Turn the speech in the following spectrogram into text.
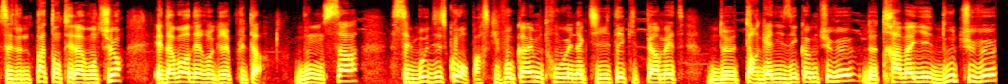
c'est de ne pas tenter l'aventure et d'avoir des regrets plus tard. Bon, ça, c'est le beau discours parce qu'il faut quand même trouver une activité qui te permette de t'organiser comme tu veux, de travailler d'où tu veux,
